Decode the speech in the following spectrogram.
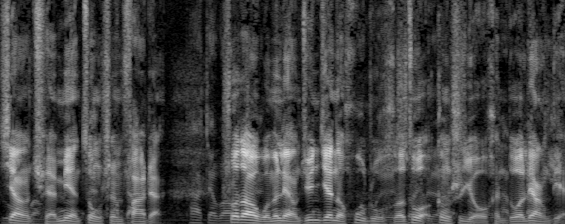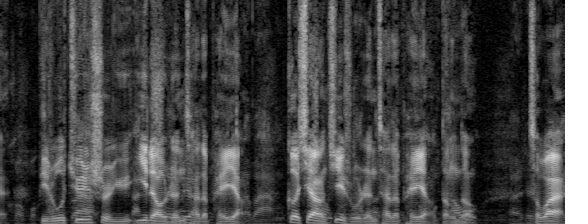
向全面纵深发展。说到我们两军间的互助合作，更是有很多亮点，比如军事与医疗人才的培养、各项技术人才的培养等等。此外，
